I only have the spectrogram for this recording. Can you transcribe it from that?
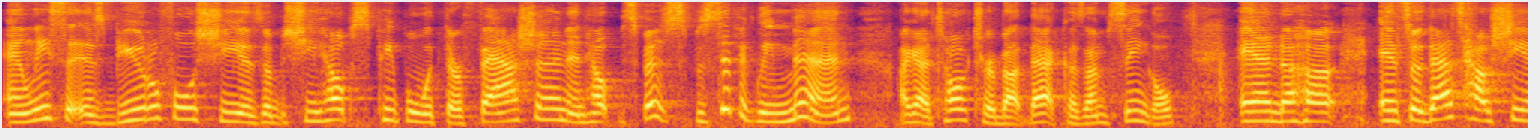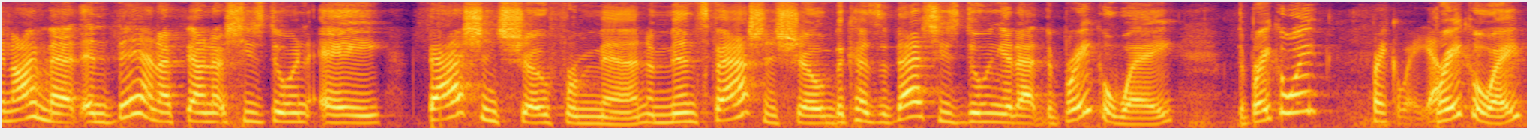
And Lisa is beautiful. She is a, she helps people with their fashion and help spe- specifically men. I got to talk to her about that because I'm single, and uh, and so that's how she and I met. And then I found out she's doing a fashion show for men, a men's fashion show, and because of that, she's doing it at the Breakaway. The Breakaway. Breakaway, yeah. Breakaway.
